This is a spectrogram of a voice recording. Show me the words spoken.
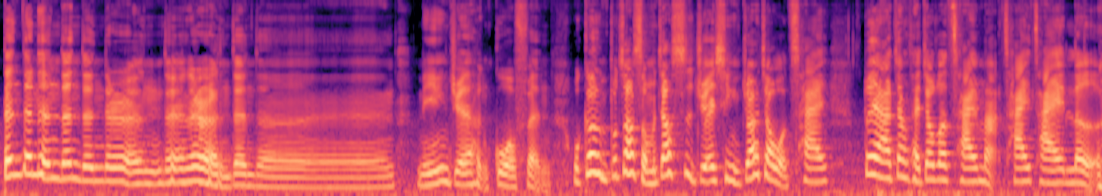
噔噔噔噔噔噔噔噔噔噔，你一定觉得很过分。我根本不知道什么叫视觉型，你就要叫我猜？对啊，这样才叫做猜嘛，猜猜乐。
